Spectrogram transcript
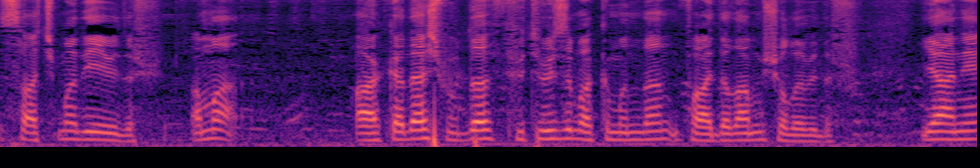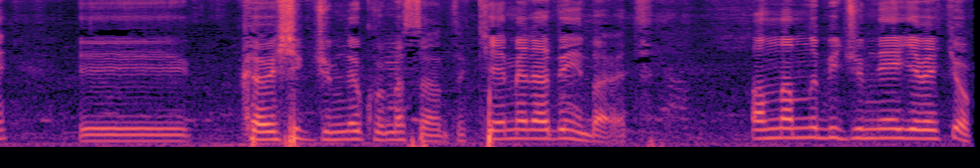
saçma diyebilir. Ama arkadaş burada fütürizm akımından faydalanmış olabilir. Yani e, karışık cümle kurma sanatı. Kelimelerden ibaret. Anlamlı bir cümleye gerek yok.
